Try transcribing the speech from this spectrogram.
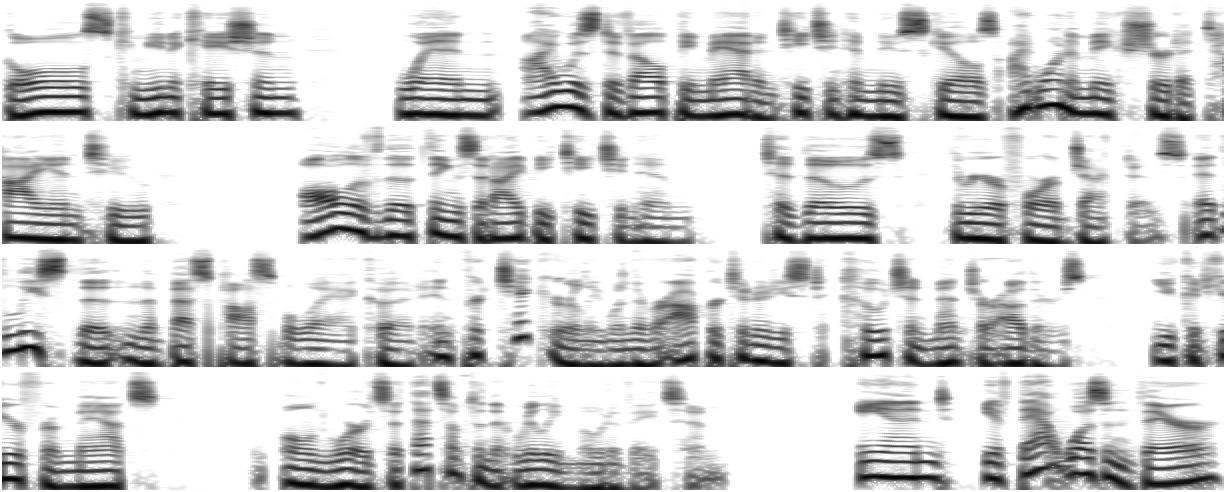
goals, communication. When I was developing Matt and teaching him new skills, I'd want to make sure to tie into all of the things that I'd be teaching him to those three or four objectives, at least the, in the best possible way I could. And particularly when there were opportunities to coach and mentor others, you could hear from Matt's own words that that's something that really motivates him. And if that wasn't there,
